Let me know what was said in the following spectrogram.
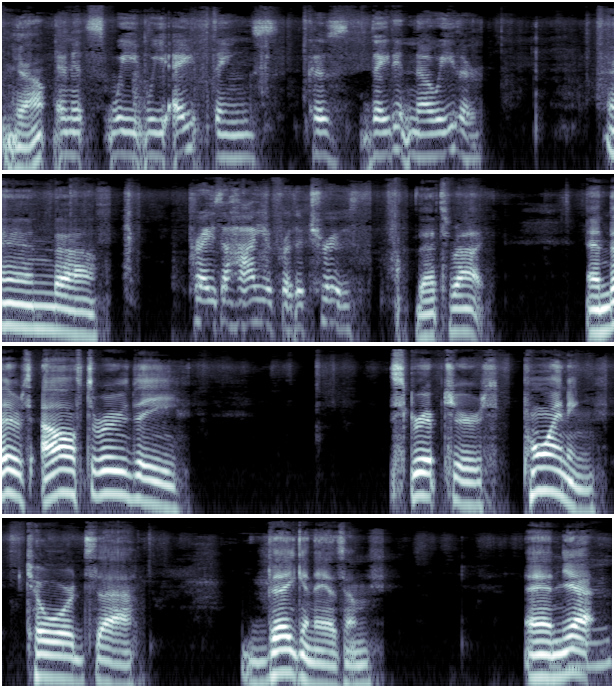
yeah. and it's we we ate things because they didn't know either. And uh, Praise Ahaya for the truth. that's right. And there's all through the scriptures pointing towards uh, veganism. And yeah, Mhm.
